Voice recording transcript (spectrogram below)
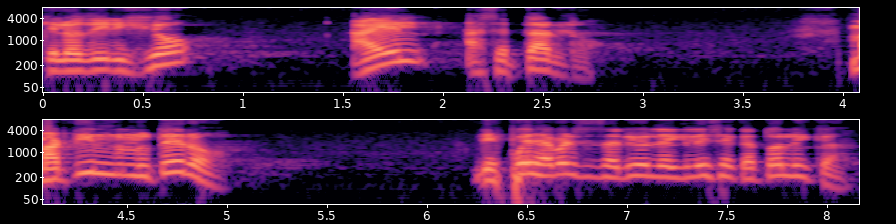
que lo dirigió a él a aceptarlo. Martín Lutero, después de haberse salido de la iglesia católica,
